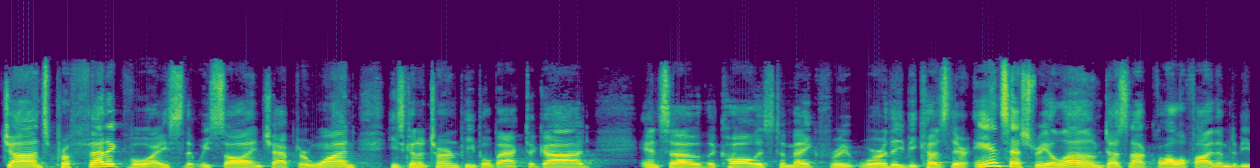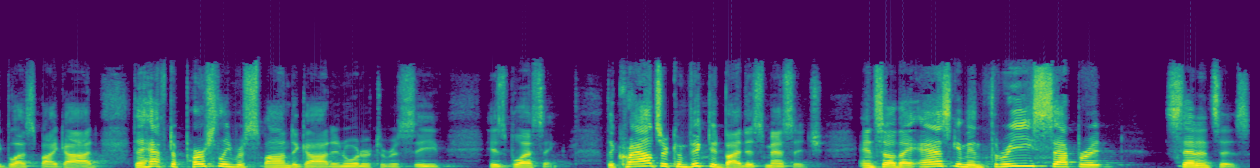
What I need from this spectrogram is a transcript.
John's prophetic voice that we saw in chapter one. He's going to turn people back to God. And so the call is to make fruit worthy because their ancestry alone does not qualify them to be blessed by God. They have to personally respond to God in order to receive his blessing. The crowds are convicted by this message. And so they ask him in three separate sentences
